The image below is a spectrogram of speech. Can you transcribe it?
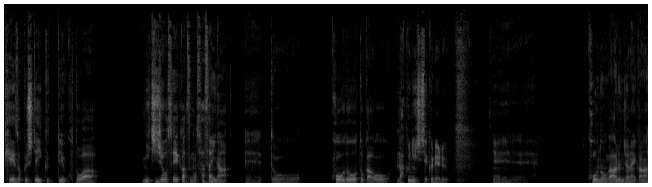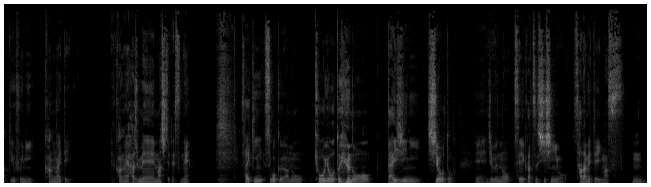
継続していくっていうことは日常生活の些細な、えーっと行動とかを楽にしてくれる、えー効能があるんじゃないかなっていうふうに考えて考え始めましてですね。最近すごくあの教養というのを大事にしようと、えー自分の生活指針を定めています、うん、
